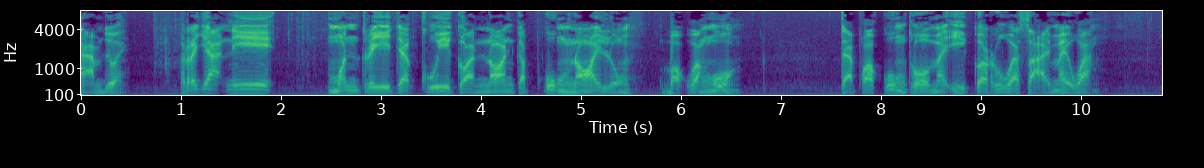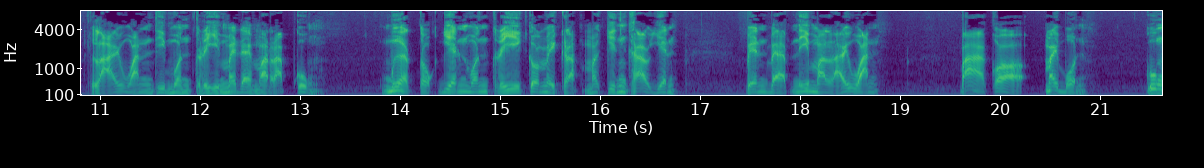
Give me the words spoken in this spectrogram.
งามด้วย ระยะนี้มนตรีจะคุยก่อนนอนกับกุ้งน้อยลง บอกว่าง่วง แต่พอกุ้งโทรมาอีกก็รู้ว่าสายไม่ว่าง หลายวันที่มนตรีไม่ได้มารับกุ้ง เมื่อตกเย็นมนตรีก็ไม่กลับมากินข้าวเย็น เป็นแบบนี้มาหลายวัน ป้าก็ไม่บน่นกุ้ง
